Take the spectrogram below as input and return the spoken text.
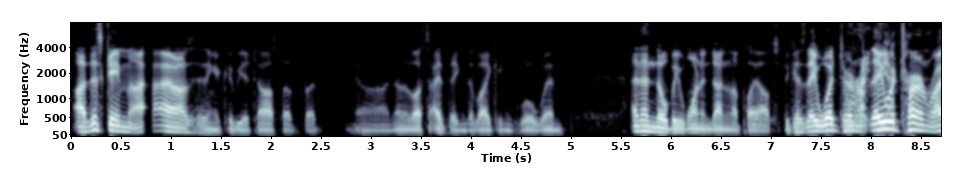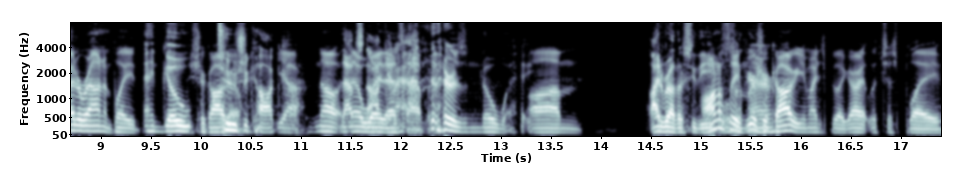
Uh, this game, I, I honestly think it could be a toss up, but uh, nonetheless, I think the Vikings will win. And then they'll be one and done in the playoffs because they would turn Right, they yeah. would turn right around and play. and go Chicago. to Chicago. Yeah, no, that's no way that's happen. happening. there is no way. Um, I'd rather see the honestly, if Eagles you're there. Chicago, you might just be like, all right, let's just play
